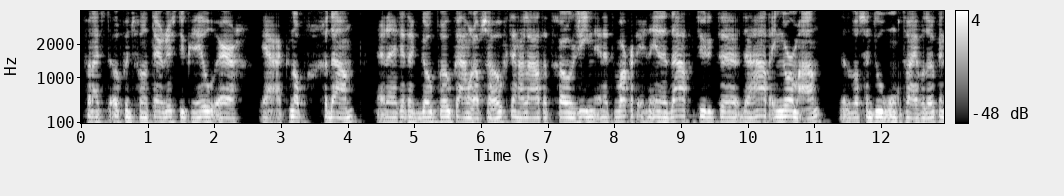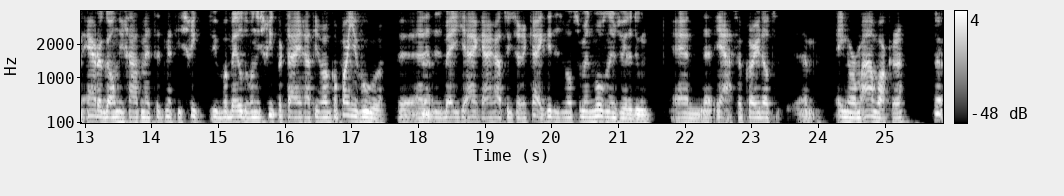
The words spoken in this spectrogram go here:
vanuit het oogpunt van een terrorist natuurlijk heel erg ja, knap gedaan. En hij zet een GoPro-camera op zijn hoofd en hij laat het gewoon zien. En het wakkert inderdaad natuurlijk de, de haat enorm aan. Dat was zijn doel ongetwijfeld ook. En Erdogan die gaat met, met die, schiet, die beelden van die schietpartij gaat hij gewoon campagne voeren. Uh, en het is een beetje, eigenlijk, hij gaat natuurlijk zeggen, kijk, dit is wat ze met moslims willen doen. En uh, ja, zo kan je dat um, enorm aanwakkeren. Ja.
